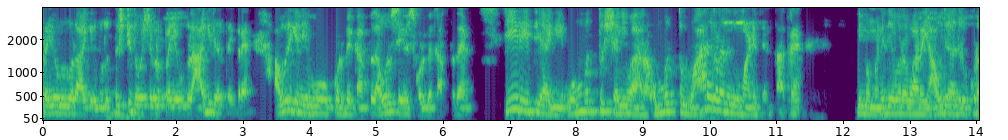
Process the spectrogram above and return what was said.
ಪ್ರಯೋಗಗಳು ಆಗಿರ್ಬೋದು ದೃಷ್ಟಿದೋಷಗಳ ಪ್ರಯೋಗಗಳು ಆಗಿದೆ ಅಂತ ಇದ್ರೆ ಅವರಿಗೆ ನೀವು ಕೊಡ್ಬೇಕಾಗ್ತದೆ, ಅವರು ಸೇವಿಸ್ಕೊಡ್ಬೇಕಾಗ್ತದೆ. ಈ ರೀತಿಯಾಗಿ ಒಂಬತ್ತು ಶನಿವಾರ, ಒಂಬತ್ತು ವಾರಗಳನ್ನು ನೀವು ಮಾಡಿದೆ ಅಂತ ಆದ್ರೆ ನಿಮ್ಮ ಮನೆ ದೇವರ ವಾರ ಯಾವುದೇ ಆದ್ರೂ ಕೂಡ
